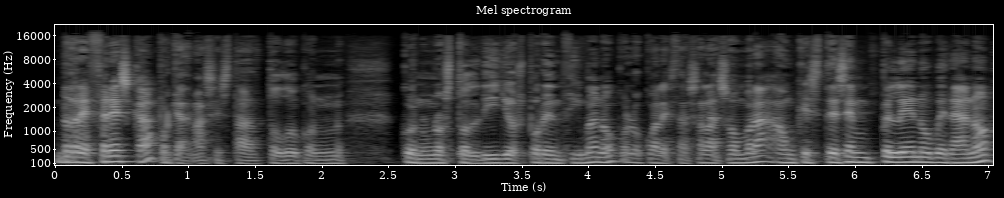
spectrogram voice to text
refresca, porque además está todo con, con unos toldillos por encima, ¿no? Con lo cual estás a la sombra, aunque estés en pleno verano,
